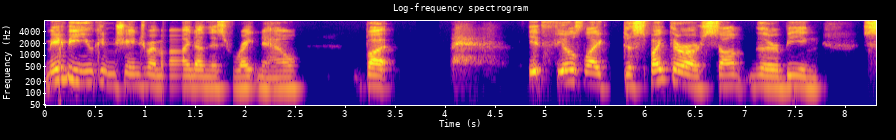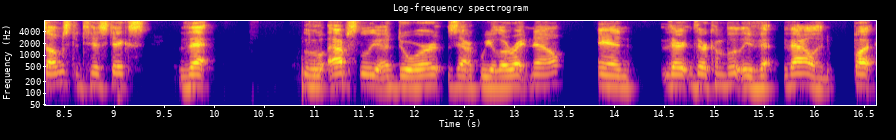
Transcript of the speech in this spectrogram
Maybe you can change my mind on this right now, but it feels like despite there are some there being some statistics that will absolutely adore Zack Wheeler right now, and they're they're completely va- valid. But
